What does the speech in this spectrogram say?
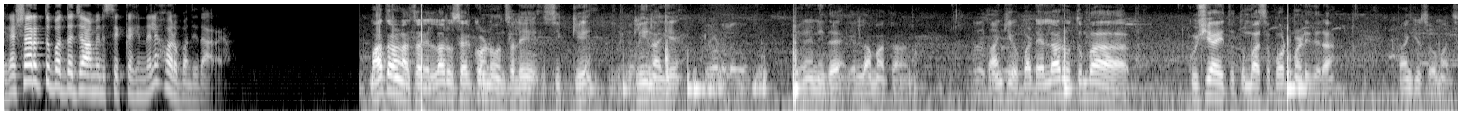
ಈಗ ಷರತ್ತುಬದ್ಧ ಜಾಮೀನು ಸಿಕ್ಕ ಹಿನ್ನೆಲೆ ಹೊರಬಂದಿದ್ದಾರೆ. ಮಾತಾಡೋಣ ಸರ್, ಎಲ್ಲರೂ ಸೇರಿಕೊಂಡು ಒಂದ್ಸಲಿ ಸಿಕ್ಕಿ ಕ್ಲೀನಾಗಿ ಏನೇನಿದೆ ಎಲ್ಲ ಮಾತಾಡೋಣ. ಥ್ಯಾಂಕ್ ಯು ಬಟ್ ಎಲ್ಲರೂ ತುಂಬ ಖುಷಿ ಆಯಿತು, ತುಂಬ ಸಪೋರ್ಟ್ ಮಾಡಿದ್ದೀರಾ? ಥ್ಯಾಂಕ್ ಯು ಸೋ ಮಚ್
